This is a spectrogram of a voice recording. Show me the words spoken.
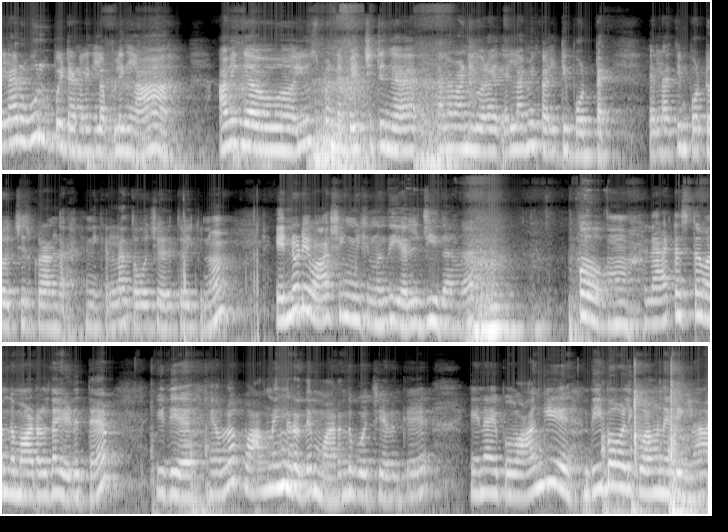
எல்லாரும் ஊருக்கு போயிட்டாங்க இல்லைங்களா பிள்ளைங்களாம்? அவங்க யூஸ் பண்ண பெட்ஷீட்டுங்க தலைவாணி உரை எல்லாமே கழட்டி போட்டேன். எல்லாத்தையும் போட்டு வச்சுருக்குறாங்க. இன்றைக்கி எல்லாம் துவைச்சி எடுத்து வைக்கணும். என்னுடைய வாஷிங் மிஷின் வந்து எல்ஜி தாங்க. இப்போது லேட்டஸ்ட்டாக வந்த மாடல் தான் எடுத்தேன். இது எவ்வளோ வாங்கினேங்கிறதே மறந்து போச்சு எனக்கு. ஏன்னா இப்போ வாங்கி தீபாவளிக்கு வாங்கினேன் இல்லைங்களா?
